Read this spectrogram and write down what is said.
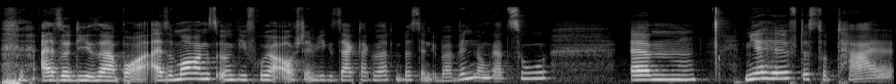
also dieser, boah, also morgens irgendwie früher aufstehen, wie gesagt, da gehört ein bisschen Überwindung dazu. Ähm, mir hilft es total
